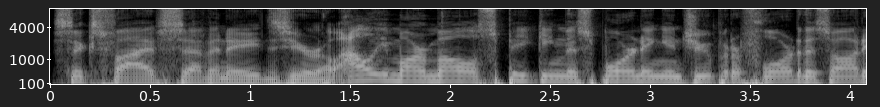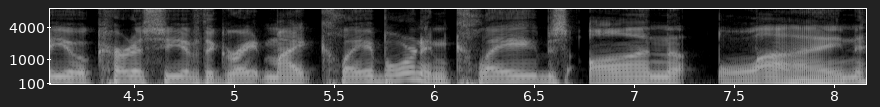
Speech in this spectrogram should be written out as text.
65780. Oli Marmol speaking this morning in Jupiter, Florida. This audio courtesy of the great Mike Claiborne and Claibs Online.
